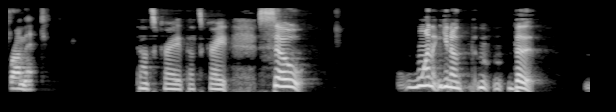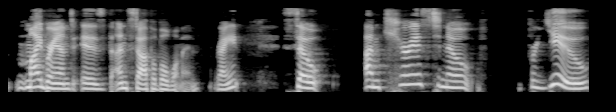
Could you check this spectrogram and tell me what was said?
from it. That's great that's great. So one you know the my brand is the unstoppable woman right? So i'm curious to know for you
